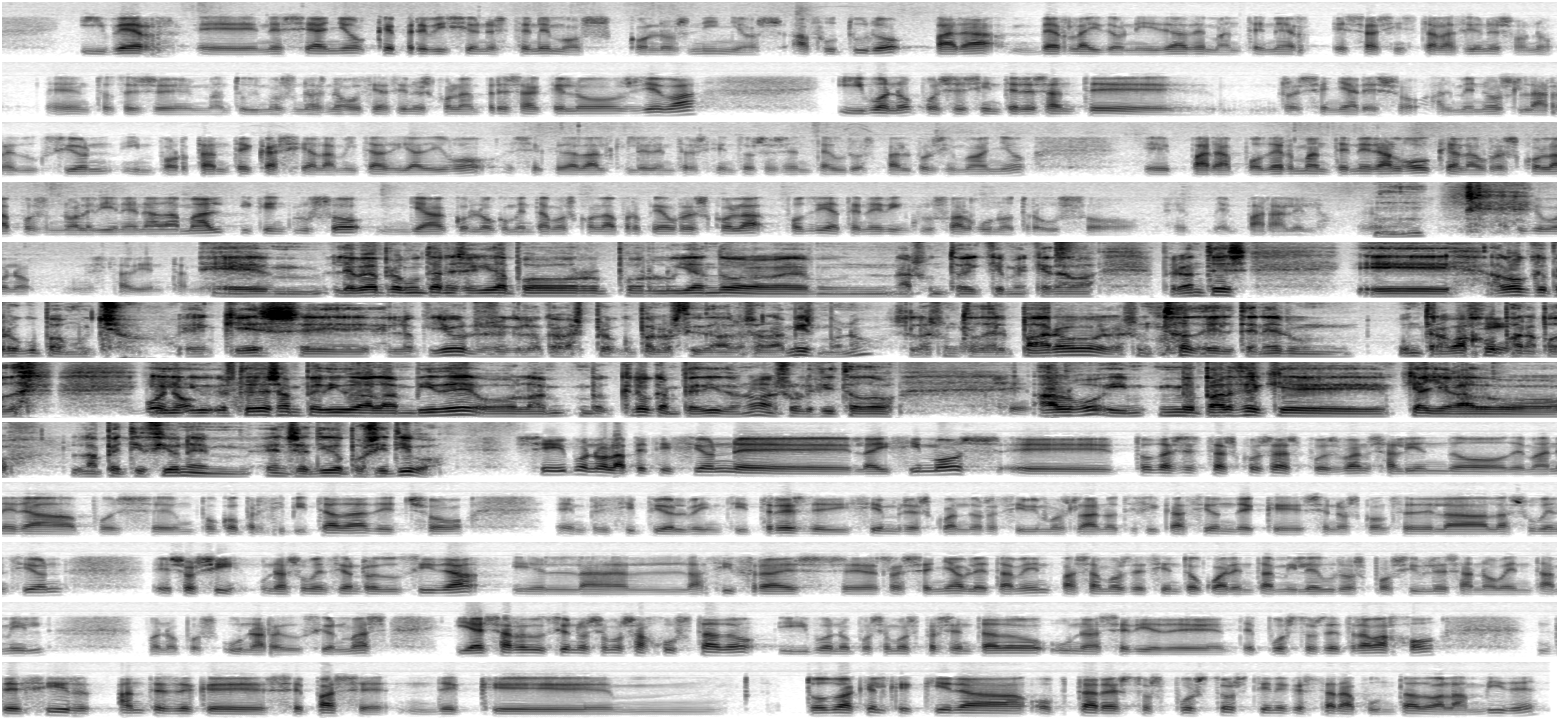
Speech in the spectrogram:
y ver eh, en ese año qué previsiones tenemos con los niños a futuro para ver la idoneidad de mantener esas instalaciones o no. ¿eh? Entonces eh, mantuvimos unas negociaciones con la empresa que los lleva y bueno, pues es interesante reseñar eso, al menos la reducción importante, casi a la mitad, ya digo, se queda el alquiler en 360 euros para el próximo año, eh, para poder mantener algo que a la Aurescola pues no le viene nada mal y que incluso, ya lo comentamos con la propia Aurescola, podría tener incluso algún otro uso en, paralelo. Así que bueno, está bien también. Eh, le voy a preguntar enseguida por, por Luyando, eh, un asunto ahí que me quedaba. Pero antes, algo que preocupa mucho, que es lo que yo creo que lo que más preocupa a los ciudadanos ahora mismo, ¿no? Es el asunto del paro, el asunto del tener un, un trabajo para poder. Bueno, y ustedes han pedido a la Ambide, o creo que han pedido, ¿no? Han solicitado algo y me parece que, ha llegado la petición en, en sentido positivo. Sí, bueno, la petición eh, la hicimos. Eh, todas estas cosas pues van saliendo de manera pues eh, un poco precipitada. De hecho, en principio el 23 de diciembre es cuando recibimos la notificación de que se nos concede la, subvención. Eso sí, una subvención reducida y la, cifra es reseñable también. Pasamos de 140.000 euros posibles a 90.000. Bueno, pues una reducción más. Y a esa reducción nos hemos ajustado y bueno, pues hemos presentado una serie de, puestos de trabajo. Decir antes de que se pase de que mm, todo aquel que quiera optar a estos puestos tiene que estar apuntado a la ANVIDE.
